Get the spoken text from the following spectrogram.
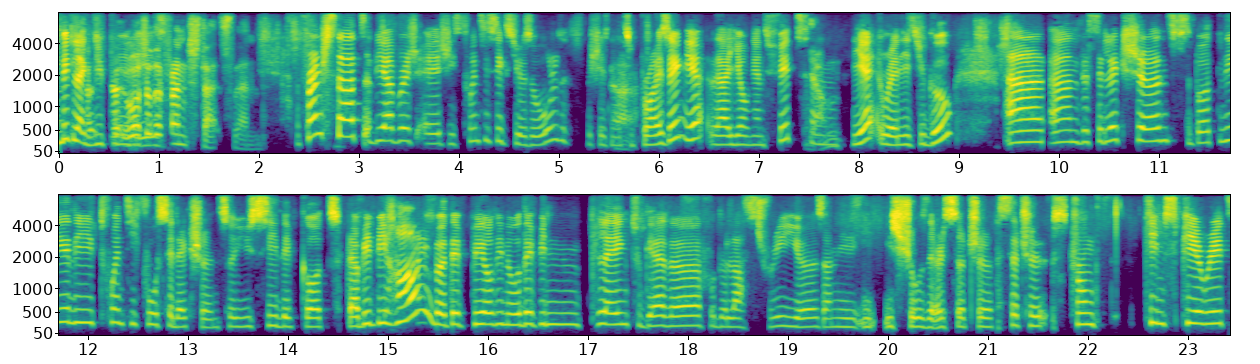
A bit like Dupont. What are the French stats then? The French stats, the average age is 26 years old, which is not ah. surprising. Yeah, they are young and fit. Young. yeah, ready to go. And, and the selections, about nearly 24 selections. So you see they've got, they're a bit behind, but they've built, you know, they've been playing together for the last three years. And it, it shows there is such a, such a strong team spirit,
